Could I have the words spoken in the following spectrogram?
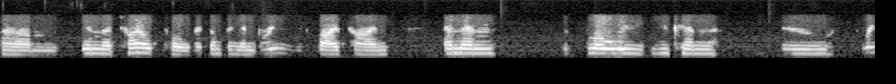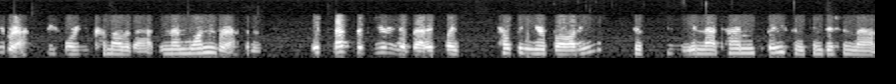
um, in the child's pose or something and breathe five times, and then slowly you can do three breaths before you come out of that, and then one breath. And it's that's the beauty of that. It's like helping your body to be in that time and space and condition that.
